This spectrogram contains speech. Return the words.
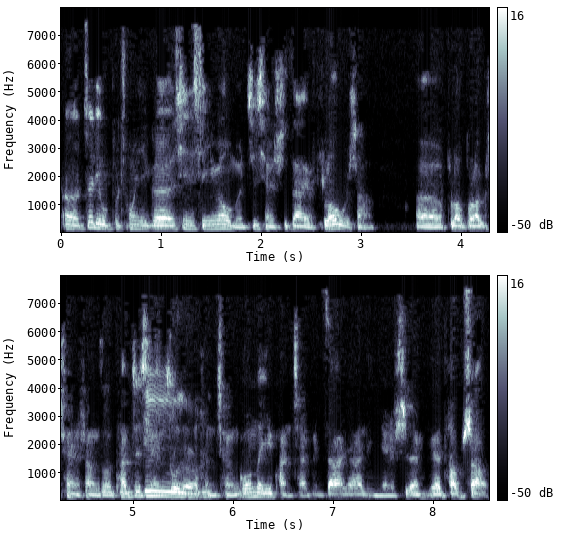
呃，这里我补充一个信息，因为我们之前是在 Flow 上，呃，Flow Blockchain 上做，他之前做的很成功的一款产品，在二零二零年是 NBA Top Shot，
